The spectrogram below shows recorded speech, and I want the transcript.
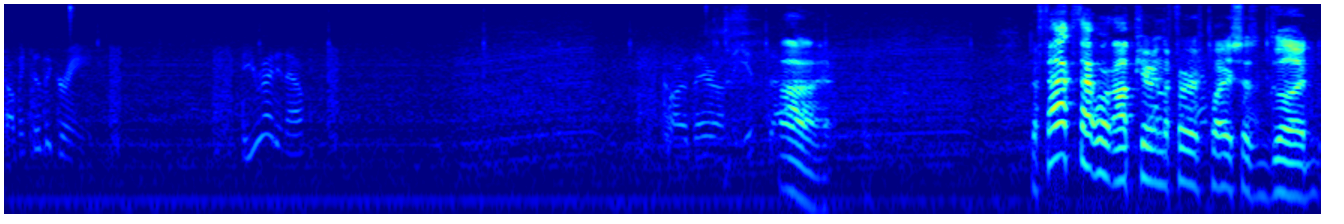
Coming to the green. Are you ready now? Car there on the inside. Alright. The fact that we're up here in the first place is good,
